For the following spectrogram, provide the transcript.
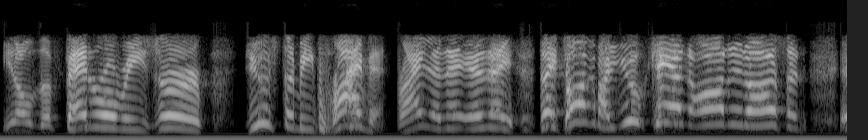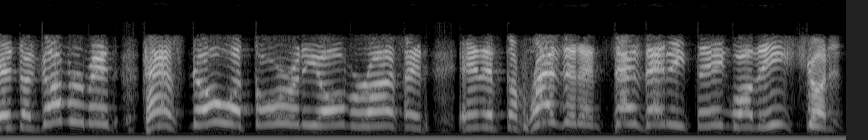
You know, the Federal Reserve used to be private, right? And they and they, they talk about you can't audit us and, and the government has no authority over us and, and if the president says anything, well he shouldn't.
